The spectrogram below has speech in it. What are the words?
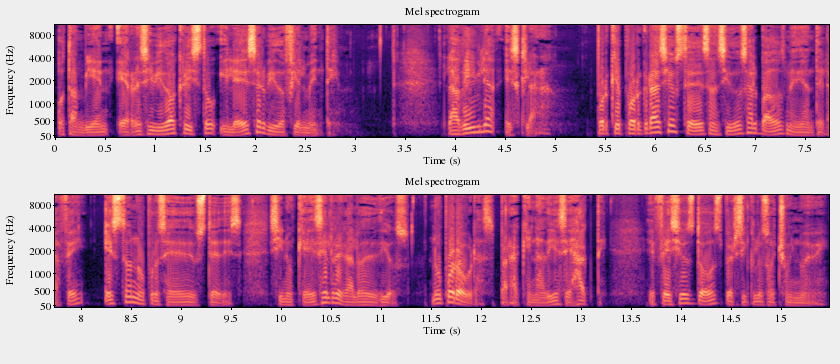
O también he recibido a Cristo y le he servido fielmente. La Biblia es clara. Porque por gracia ustedes han sido salvados mediante la fe, esto no procede de ustedes, sino que es el regalo de Dios, no por obras, para que nadie se jacte. Efesios 2, versículos 8 y 9.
